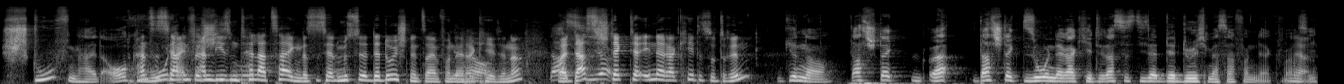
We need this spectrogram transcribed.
Stufen halt auch. Du kannst es ja eigentlich an diesem Teller zeigen. Das ist ja, müsste der Durchschnitt sein von genau. der Rakete, ne? Das Weil das steckt ja in der Rakete so drin. Genau. Das steckt, äh, das steckt so in der Rakete. Das ist dieser, der Durchmesser von der quasi. Ja.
